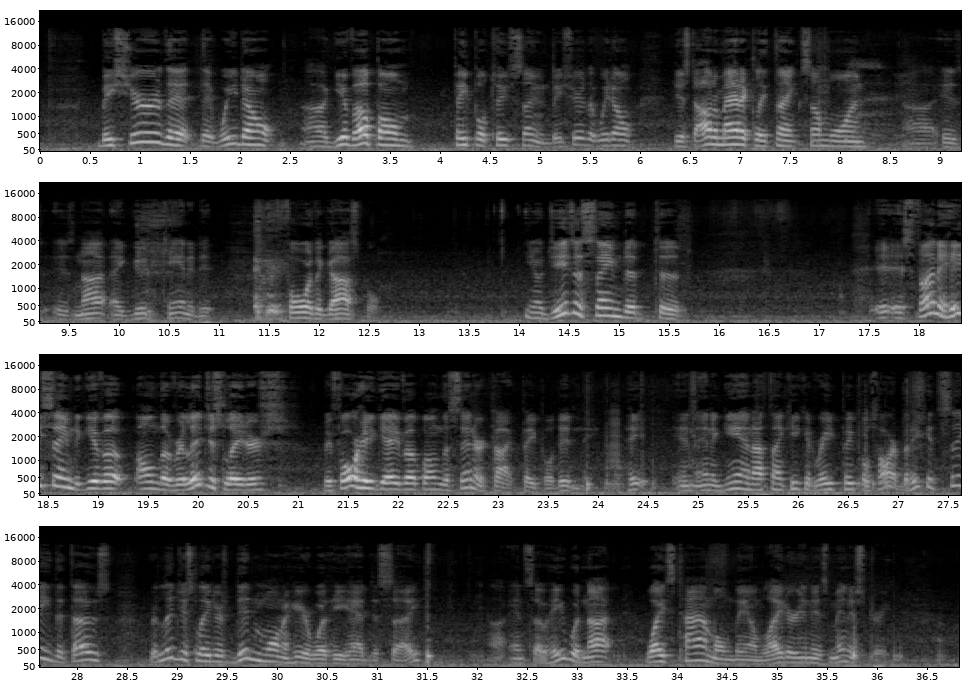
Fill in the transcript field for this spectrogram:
be sure that, that we don't uh, give up on people too soon. Be sure that we don't just automatically think someone uh, is, is not a good candidate for the gospel. You know, Jesus seemed to, to it's funny, he seemed to give up on the religious leaders before he gave up on the sinner type people, didn't he? He and, and again, I think he could read people's heart, but he could see that those religious leaders didn't want to hear what he had to say, uh, and so he would not waste time on them later in his ministry.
